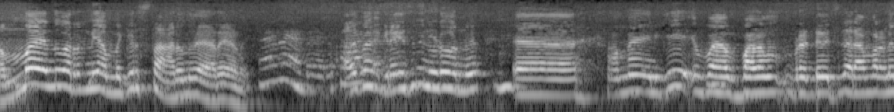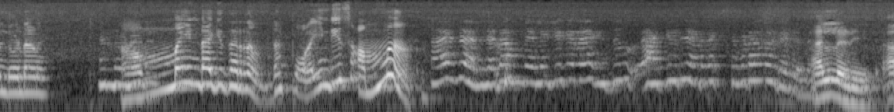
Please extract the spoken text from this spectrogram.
അമ്മ എന്ന് പറഞ്ഞിട്ടുണ്ടെങ്കിൽ അമ്മയ്ക്ക് ഒരു സ്ഥാനം ഒന്ന് വേറെയാണ് അതിപ്പോ ഗ്രേസ് നിന്നോട് പറഞ്ഞു അമ്മ എനിക്ക് പഴം ബ്രെഡ് വെച്ച് തരാൻ പറയണത് എന്തുകൊണ്ടാണ്? അമ്മ ഉണ്ടാക്കി തരണം. ദ പോയിന്റ് ഈസ് അമ്മ. അല്ലടി ആ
